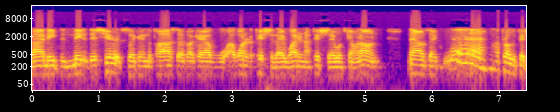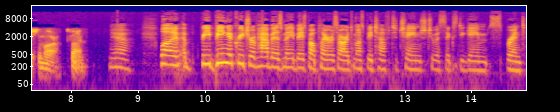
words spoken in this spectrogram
I I need to needed this year. It's like in the past, of okay, I, I wanted to pitch today. Why didn't I pitch today? What's going on? Now it's like, nah, I'll probably pitch tomorrow. It's fine. Yeah. Well, and if, being a creature of habit, as many baseball players are, it must be tough to change to a 60 game sprint.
